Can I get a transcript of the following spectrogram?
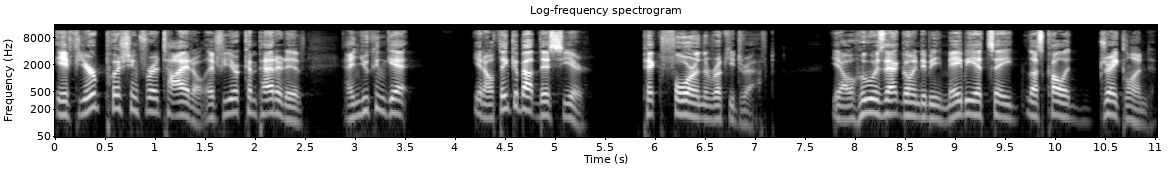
if you're pushing for a title, if you're competitive and you can get, you know, think about this year, pick four in the rookie draft. You know, who is that going to be? Maybe it's a, let's call it Drake London.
